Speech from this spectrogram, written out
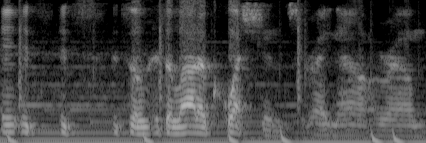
it, it's it's it's a it's a lot of questions right now around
